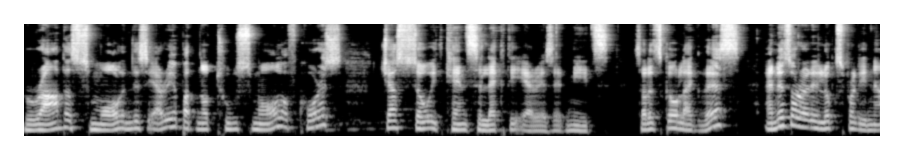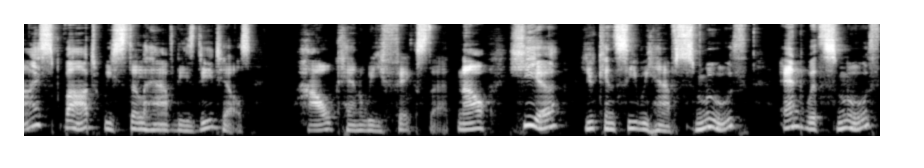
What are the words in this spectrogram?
rather small in this area, but not too small, of course, just so it can select the areas it needs. So let's go like this. And this already looks pretty nice, but we still have these details how can we fix that? Now here you can see we have smooth and with smooth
